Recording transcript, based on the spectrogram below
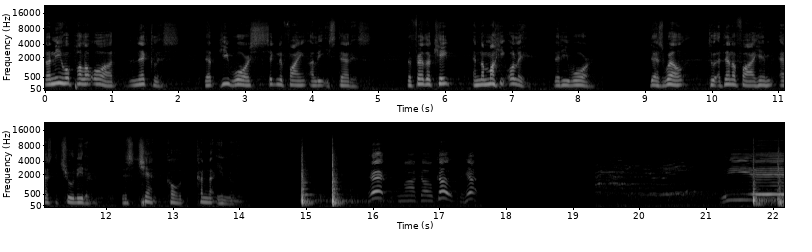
the niho palaoa, the necklace that he wore signifying Ali'i status, the feather cape, and the mahiole that he wore as well to identify him as the true leader. This chant called Kana Inui. Kana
